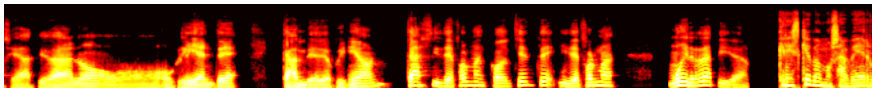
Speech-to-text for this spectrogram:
sea ciudadano o, cliente, cambie de opinión, casi de forma inconsciente y de forma muy rápida. ¿Crees que vamos a ver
